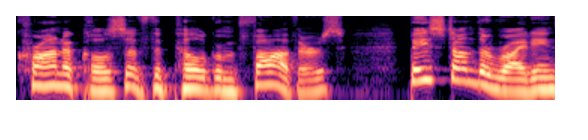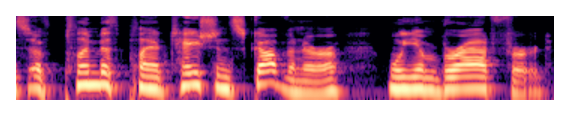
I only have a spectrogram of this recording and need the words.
Chronicles of the Pilgrim Fathers, based on the writings of Plymouth Plantation's governor, William Bradford,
